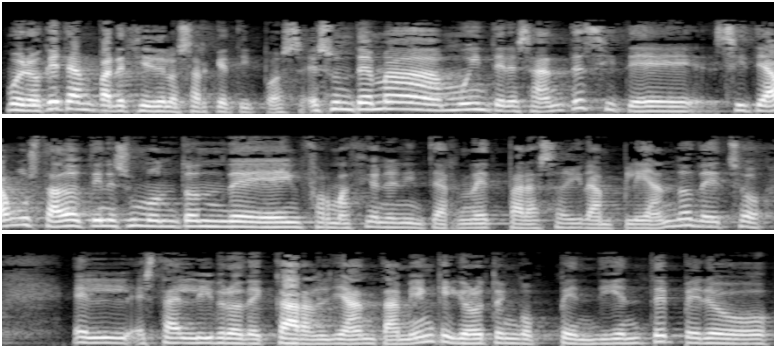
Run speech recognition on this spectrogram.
Bueno, ¿qué te han parecido los arquetipos? Es un tema muy interesante. Si te, si te ha gustado, tienes un montón de información en Internet para seguir ampliando. De hecho, está el libro de Carl Jan también, que yo lo tengo pendiente, pero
